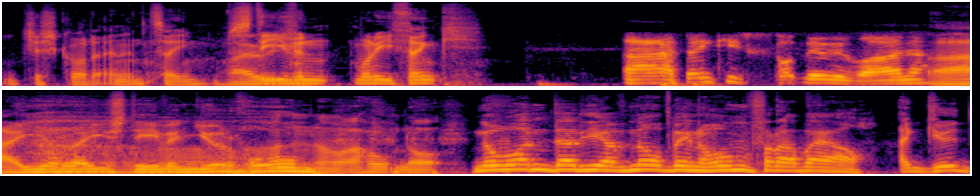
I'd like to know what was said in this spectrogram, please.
You just got it in in time. I Stephen, what do you think? Ah, I think he's got me with Lana. Ah, you're right, Stephen. You're home. No, I hope not. No wonder you have not been home for a while. A good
